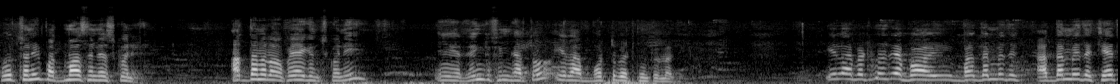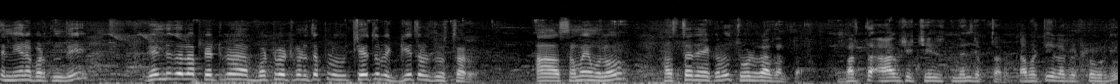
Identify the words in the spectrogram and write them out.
కూర్చొని పద్మాసనం వేసుకొని అద్దంలో ఉపయోగించుకొని ఈ రింగ్ ఫింగర్తో ఇలా బొట్టు పెట్టుకుంటున్నది. ఇలా పెట్టుకుంటే అద్దం మీద అద్దం మీద చేతి నీరబడుతుంది రెండుదల పెట్టుకుని బొట్టు పెట్టుకునేటప్పుడు చేతులు గీతలు చూస్తారు. ఆ సమయంలో హస్తరేఖలు చూడరాదంట. భర్త ఆవిష క్షీణిస్తుందని చెప్తారు. కాబట్టి ఇలా పెట్టుకోకూడదు.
